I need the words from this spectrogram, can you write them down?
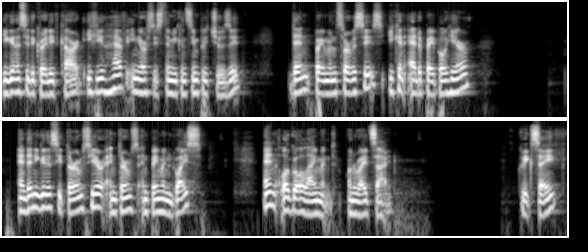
You're gonna see the credit card. If you have in your system, you can simply choose it. Then payment services, you can add a PayPal here and then you're going to see terms here and terms and payment advice and logo alignment on the right side. Click save.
